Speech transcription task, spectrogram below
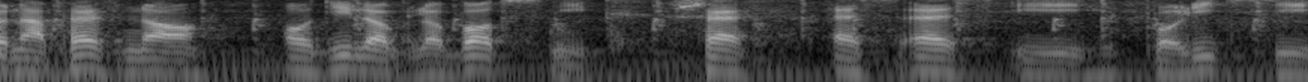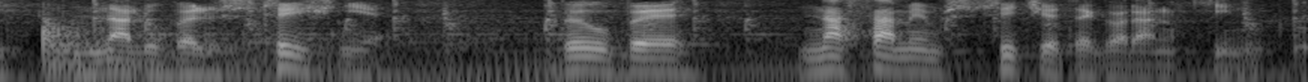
to na pewno Odilo Globocnik, szef SS i policji na Lubelszczyźnie, byłby na samym szczycie tego rankingu.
